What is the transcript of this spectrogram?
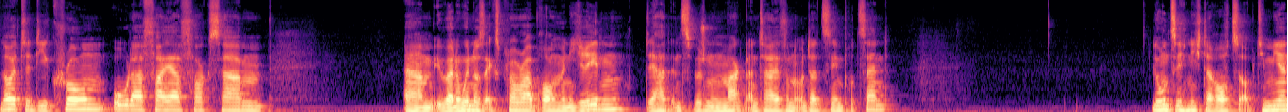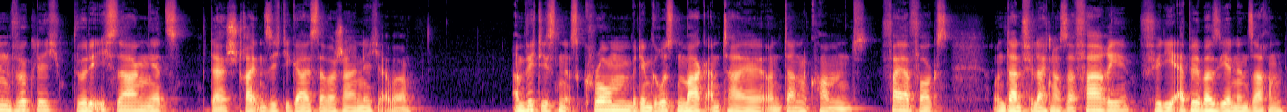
Leute, die Chrome oder Firefox haben ähm, über den Windows Explorer brauchen wir nicht reden. Der hat inzwischen einen Marktanteil von unter 10%. Lohnt sich nicht darauf zu optimieren, wirklich, würde ich sagen jetzt. Da streiten sich die Geister wahrscheinlich, aber am wichtigsten ist Chrome mit dem größten Marktanteil und dann kommt Firefox und dann vielleicht noch Safari für die Apple-basierenden Sachen.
